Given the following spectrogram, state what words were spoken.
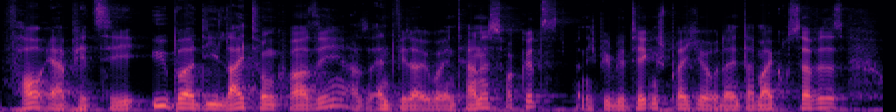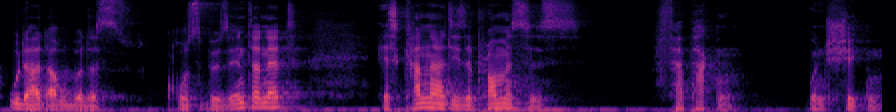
VRPC über die Leitung quasi, also entweder über interne Sockets, wenn ich Bibliotheken spreche oder hinter Microservices, oder halt auch über das große böse Internet, es kann halt diese Promises verpacken und schicken.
